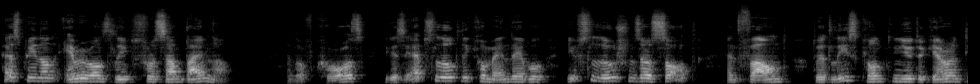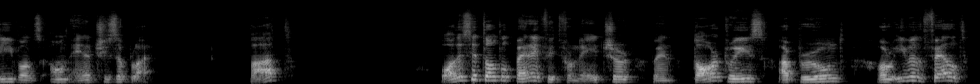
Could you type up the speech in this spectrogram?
has been on everyone's lips for some time now, and of course it is absolutely commendable if solutions are sought and found to at least continue to guarantee one's own energy supply. But what is the total benefit for nature when tall trees are pruned or even felled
